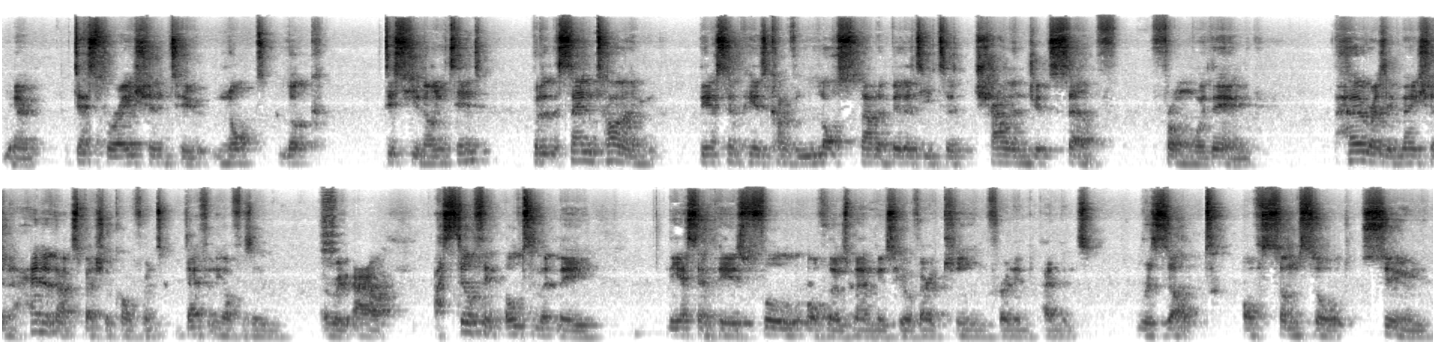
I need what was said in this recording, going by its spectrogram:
you know, desperation to not look disunited. But at the same time, the SNP has kind of lost that ability to challenge itself from within her resignation ahead of that special conference definitely offers a, a route out. I still think ultimately the SNP is full of those members who are very keen for an independence result of some sort soon.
